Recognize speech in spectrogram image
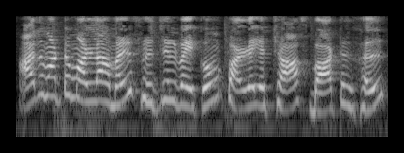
அது மட்டும் அல்லாமல் ஃப்ரிட்ஜில் வைக்கும் பழைய சாஸ் பாட்டில்கள்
